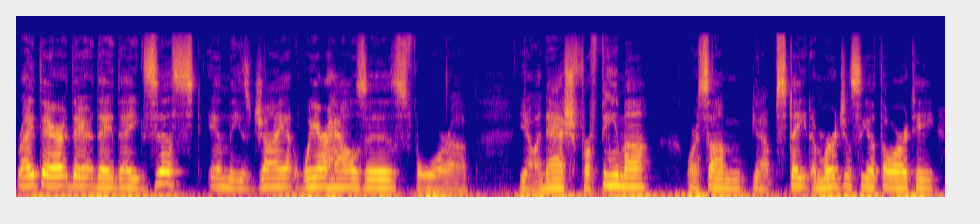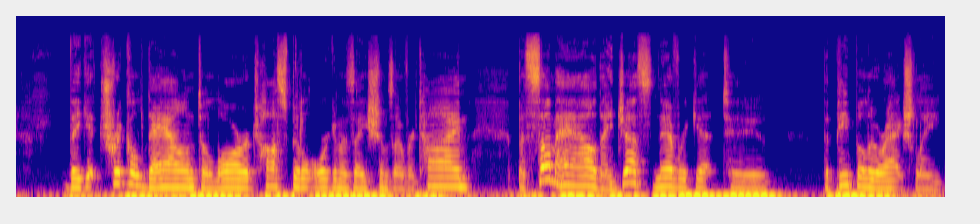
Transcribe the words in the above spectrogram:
Right there, they they they exist in these giant warehouses for, uh, you know, a Nash for FEMA or some you know state emergency authority. They get trickled down to large hospital organizations over time, but somehow they just never get to the people who are actually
